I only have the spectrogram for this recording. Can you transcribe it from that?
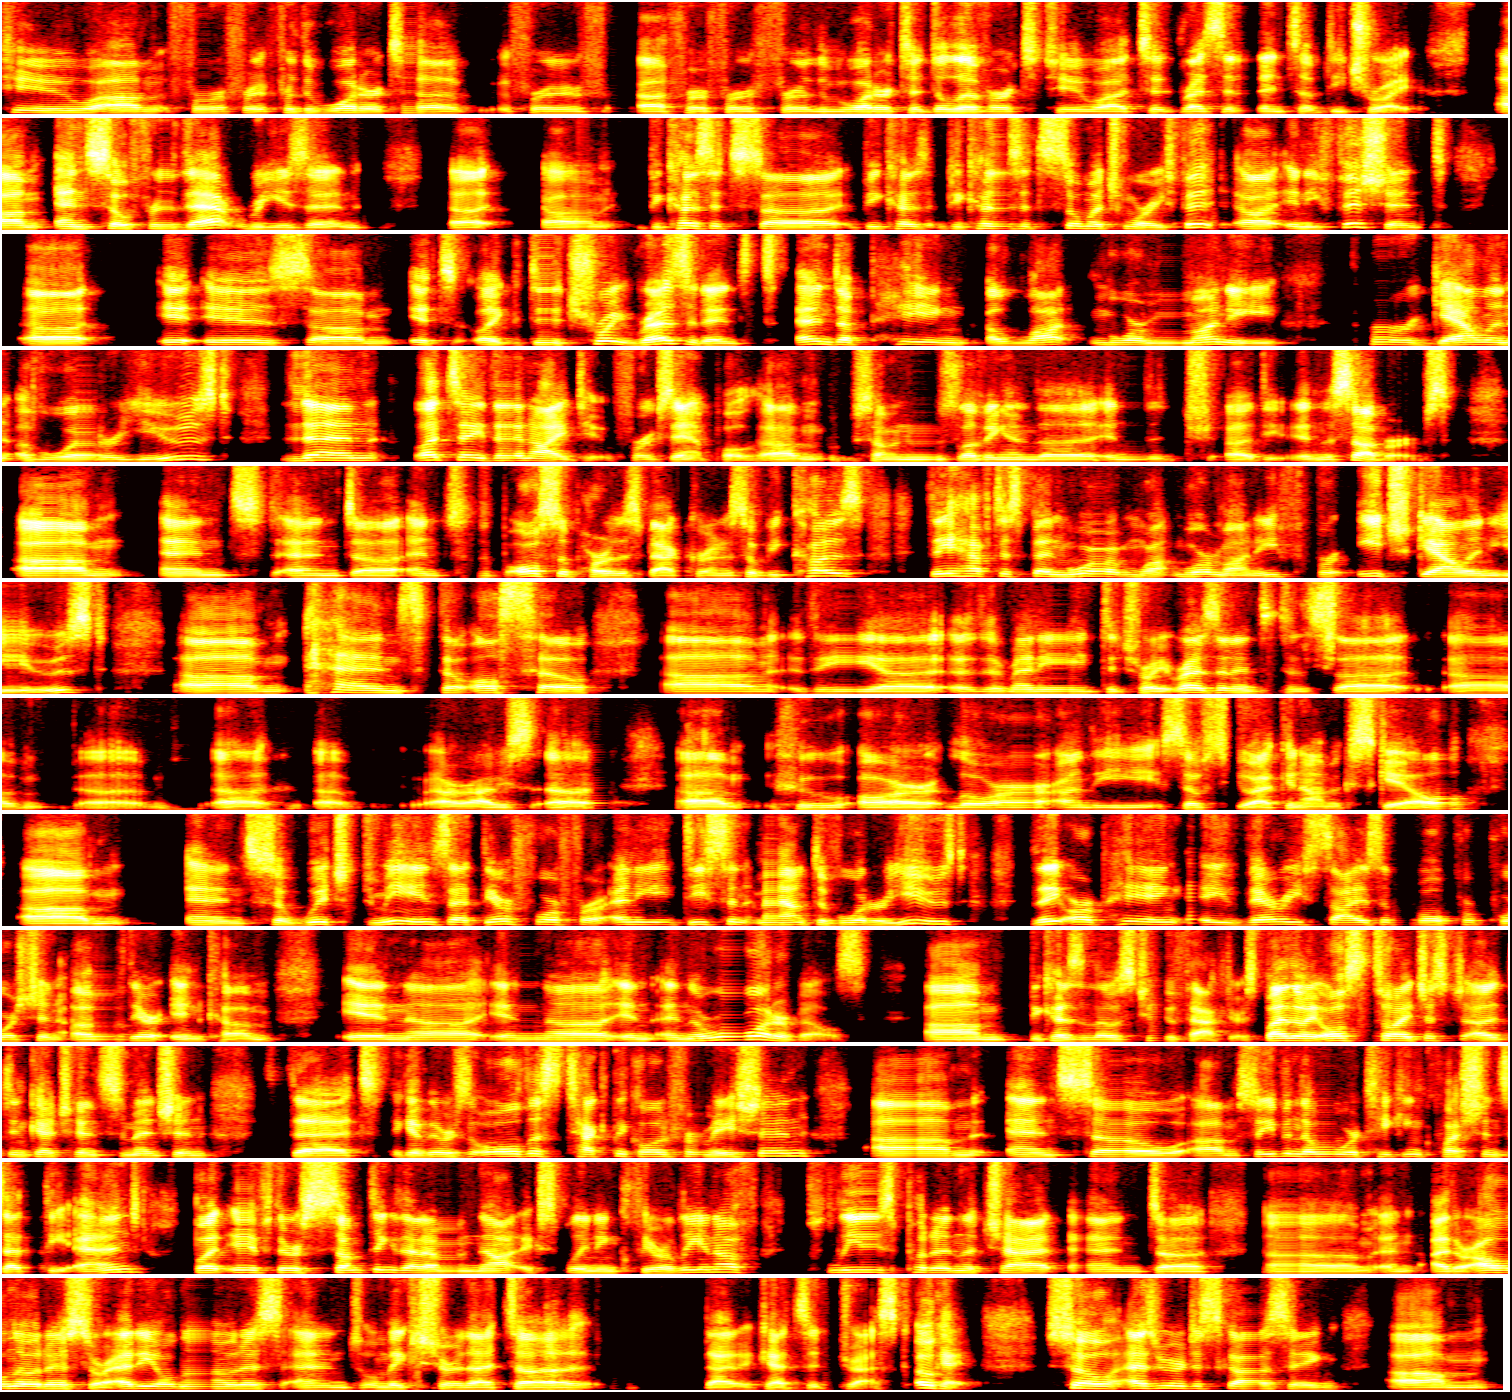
to um, for for for the water to for uh, for for for the water to deliver to uh, to residents of Detroit. Um, and so for that reason, uh, um, because it's uh, because because it's so much more effi- uh, inefficient, uh, it is um, it's like Detroit residents end up paying a lot more money per gallon of water used than let's say than I do. For example, um, someone who's living in the in the, uh, the in the suburbs. Um, and and uh, and also part of this background. And so because they have to spend more more money for each gallon used, um, and so also um, the uh, the many Detroit residents is, uh, um, um uh, uh, are obviously uh, um, who are lower on the socioeconomic scale. Um, and so, which means that therefore, for any decent amount of water used, they are paying a very sizable proportion of their income in uh, in, uh, in in their water bills um, because of those two factors. By the way, also I just uh, didn't get a chance to mention that again there's all this technical information um, and so um, so even though we're taking questions at the end but if there's something that i'm not explaining clearly enough please put it in the chat and uh, um, and either i'll notice or eddie will notice and we'll make sure that uh, that it gets addressed okay so as we were discussing um,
